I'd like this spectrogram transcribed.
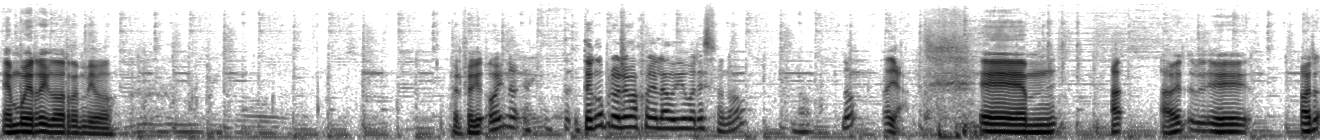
Es muy rico Rendezvous. Perfecto. Hoy no- tengo problemas con el audio por eso, ¿no? No. ¿No? Ah, ya. Eh, a, a ver, eh, ahora,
